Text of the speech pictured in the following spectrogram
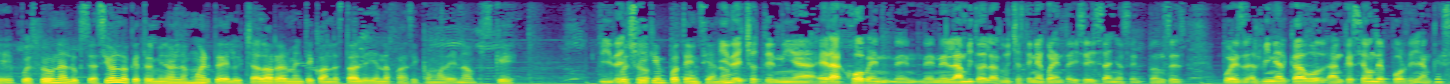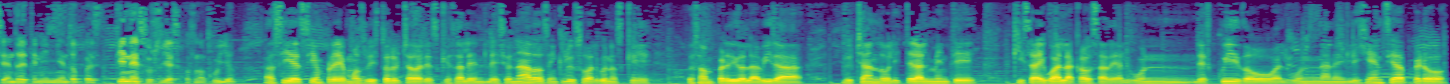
eh, pues fue una luxación lo que terminó en la muerte del luchador. Realmente cuando estaba leyendo fue así como de no, pues que Y de pues hecho, sí, qué impotencia, ¿no? Y de hecho tenía, era joven en, en el ámbito de las luchas, tenía 46 años, entonces, pues al fin y al cabo, aunque sea un deporte y aunque sea entretenimiento, pues tiene sus riesgos, ¿no, Cuyo? Así es, siempre hemos visto luchadores que salen lesionados, incluso algunos que pues han perdido la vida luchando literalmente, quizá igual a causa de algún descuido o alguna negligencia, pero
